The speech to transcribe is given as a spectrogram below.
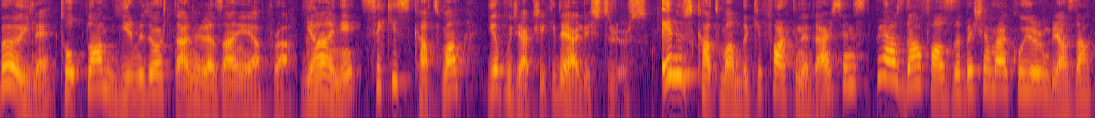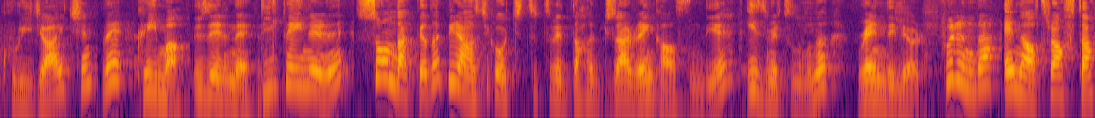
böyle toplam 24 tane lazanya yaprağı yani 8 katman yapacak şekilde yerleştiriyoruz. En üst katmandaki farkı ne derseniz biraz daha fazla beşamel koyuyorum biraz daha kuruyacağı için ve kıyma üzerine dil peynirini son dakikada birazcık o çıtırtı ve daha güzel renk alsın diye İzmir tulumunu rendeliyorum. Fırında en alt rafta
